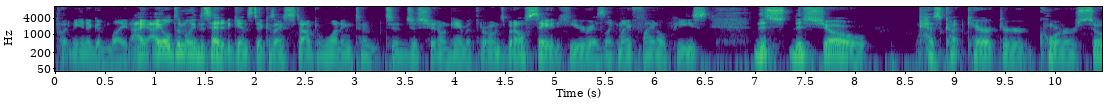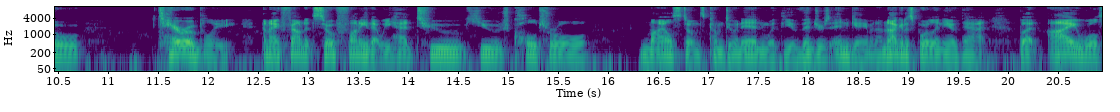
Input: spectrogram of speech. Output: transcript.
put me in a good light i, I ultimately decided against it because i stopped wanting to to just shit on game of thrones but i'll say it here as like my final piece this this show has cut character corners so terribly and i found it so funny that we had two huge cultural milestones come to an end with the Avengers Endgame, and I'm not going to spoil any of that. But I will,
